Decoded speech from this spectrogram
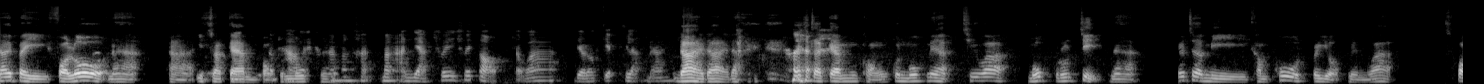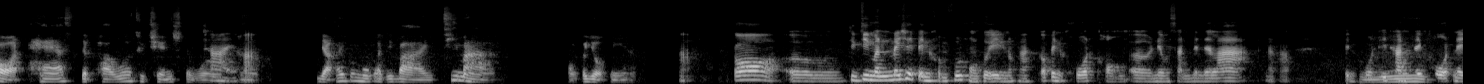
ได้ไป follow นะฮะอ่าอินสตาแกรมของคุณมุกนะคำถาฮะมอะไรนะคะบางครั้งบางอันอยากช่วยช่วยตอบ แต่ว่าเดี๋ยวเราเก็บทีหลังได้ ได้ ได้ ได้อินสตาแกรมของคุณมุกเนี่ย ชื่อว่ามุกรุจินะฮะก็จะมีคำพูดประโยคหนึ่งว่า sport has the power to change the world ใช่ค่ะนฮอยากให้คุณมุกอธิบายที่มาของประโยคนี้ครับก็เออจริง ๆ มันไม่ใช่เป็นคำพูดของตัวเองนะคะ ก็เป็น quote ของเออเนลสันแมนเดลานะคะ เป็น quote ที่ท่านได้ quote ใน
